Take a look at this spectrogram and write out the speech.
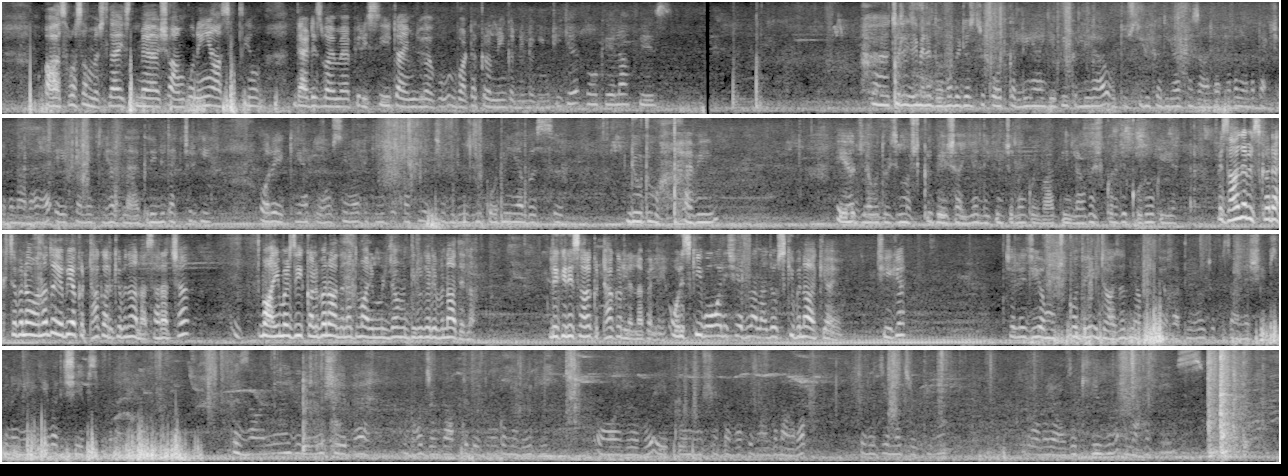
आज थोड़ा सा मसला है मैं शाम को नहीं आ सकती हूँ। दैट इज़ वाई मैं फिर इसी टाइम जो है वो वाटर क्रमिंग करने लगी हूँ, ठीक है? ओके हाफिज़ चलिए जी, मैंने दोनों वीडियोस रिकॉर्ड कर ली हैं, ये भी कर लिया और दूसरी भी कर लिया। फैज़ान बैठा था यहाँ पर टेक्चर बनाना है। एक मैंने की है ब्लैक ग्रीन टेक्चर की और एक की है प्योर सीमेंट की बहुत ही अच्छी वीडियोस रिकॉर्ड हुई हैं, बस ड्यू टू हैवी एयर जो है वो थोड़ी सी मुश्किल पेश आई है, लेकिन चलें, कोई बात नहीं का शुक्र रिकॉर्ड हो गई है। फैज़ान, जब इसका टेक्चर बनाओ ना तो ये भी इकट्ठा करके बनाना सारा अच्छा? तुम्हारी मर्ज़ी, कल बना देना, तुम्हारी मर्ज़ी दिल करे बना देना। लेकिन ये सारा इकट्ठा कर लेना पहले। और इसकी वो वाली शेप बनाना जो उसकी बना के आए हो, ठीक है? चले जी, अब मुझको दे इजाज़त, मैं आपको दिखाती हूँ जो फिज़ान ने शेप्स बनाई हैं। ये वाली शेप्स बनाई हैं। फिज़ान ने ये न्यू शेप है, बहुत जल्द आपको देखने को मिलेगी। और वो एक न्यू शेप है, वो फिज़ान बना रहा है। चले जी मैं चलती हूँ। दो में याद रखिएगा। अल्लाह हाफिज़।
